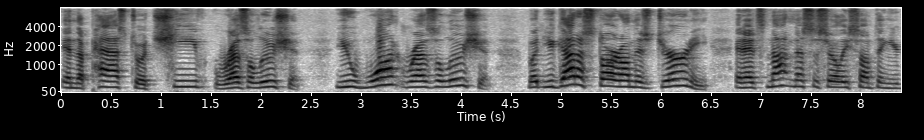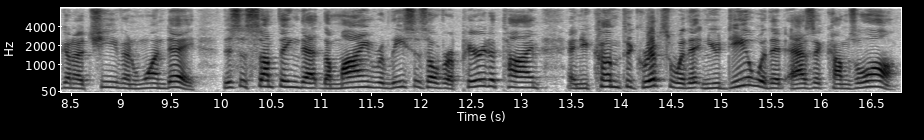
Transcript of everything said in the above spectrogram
in the past to achieve resolution. You want resolution. But you got to start on this journey, and it's not necessarily something you're going to achieve in one day. This is something that the mind releases over a period of time, and you come to grips with it and you deal with it as it comes along.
